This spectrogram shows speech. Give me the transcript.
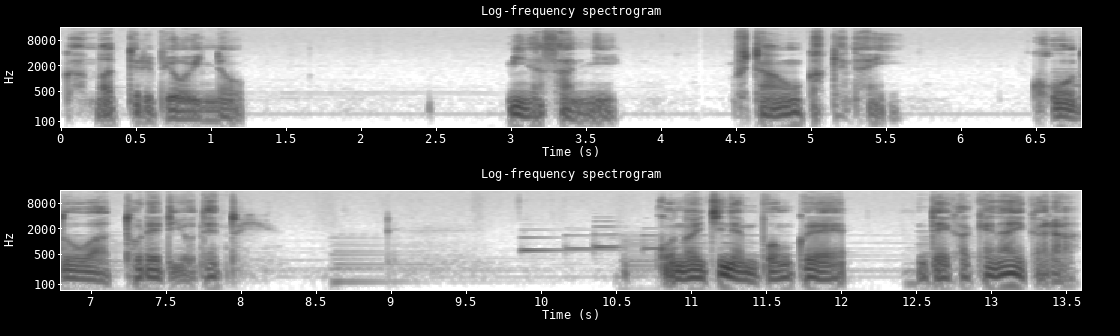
頑張ってる病院の皆さんに負担をかけない行動は取れるよねというこの1年ボンクレ出かけないから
